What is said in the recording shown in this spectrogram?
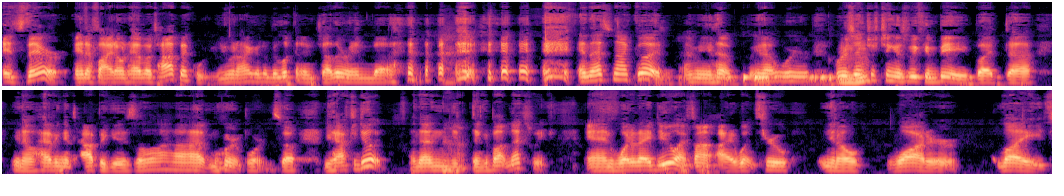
it's there. And if I don't have a topic, you and I are going to be looking at each other, and uh, and that's not good. I mean, uh, you know, we're we're mm-hmm. as interesting as we can be, but uh, you know, having a topic is a lot more important. So you have to do it, and then you think about next week. And what did I do? I found I went through, you know, water, light,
